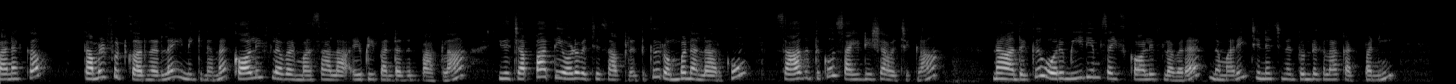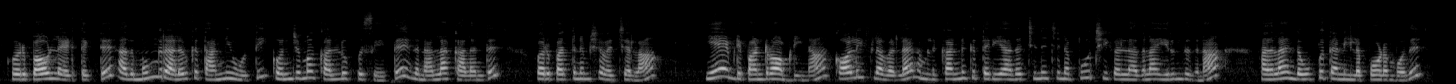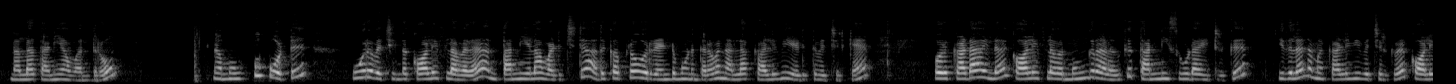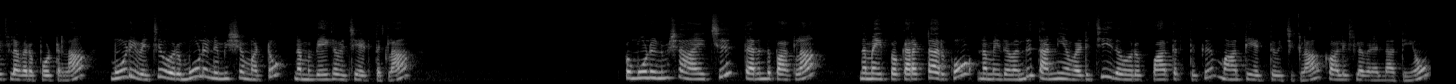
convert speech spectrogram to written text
வணக்கம். தமிழ் ஃபுட் கார்னரில் இன்றைக்கி நம்ம காலிஃப்ளவர் மசாலா எப்படி பண்ணுறதுன்னு பார்க்கலாம். இது சப்பாத்தியோடு வச்சு சாப்பிட்றதுக்கு ரொம்ப நல்லாயிருக்கும் சாதத்துக்கும் சைட் டிஷ்ஷாக வச்சுக்கலாம். நான் அதுக்கு ஒரு மீடியம் சைஸ் காலிஃப்ளவரை இந்த மாதிரி சின்ன சின்ன துண்டுகளாக கட் பண்ணி ஒரு பவுலில் எடுத்துக்கிட்டு அது முங்குற அளவுக்கு தண்ணி ஊற்றி கொஞ்சமாக கல்லுப்பு சேர்த்து இதை நல்லா கலந்து ஒரு பத்து நிமிஷம் வச்சிடலாம். ஏன் இப்படி பண்ணுறோம் அப்படின்னா காலிஃப்ளவரில் நம்மளுக்கு கண்ணுக்கு தெரியாத சின்ன சின்ன பூச்சிகள் அதெல்லாம் இருந்ததுன்னா அதெல்லாம் இந்த உப்பு தண்ணியில் போடும்போது நல்லா தனியாக வந்துடும் நம்ம உப்பு போட்டு ஊற வச்சு இந்த காலிஃப்ளவரை அந்த தண்ணியெல்லாம் வடிச்சிட்டு அதுக்கப்புறம் ஒரு ரெண்டு மூணு தடவை நல்லா கழுவி எடுத்து வச்சுருக்கேன். ஒரு கடாயில் காலிஃப்ளவர் முங்குற அளவுக்கு தண்ணி சூடாயிட்டுருக்கு. இதில் நம்ம கழுவி வச்சுருக்கிற காலிஃப்ளவரை போட்டுடலாம். மூடி வச்சு ஒரு மூணு நிமிஷம் மட்டும் நம்ம வேக வச்சு எடுத்துக்கலாம். இப்போ மூணு நிமிஷம் ஆயிடுச்சு. திறந்து பார்க்கலாம். நம்ம இப்போ கரெக்டாக இருக்கும். நம்ம இதை வந்து தண்ணியை வடித்து இதை ஒரு பாத்திரத்துக்கு மாற்றி எடுத்து வச்சுக்கலாம். காலிஃப்ளவர் எல்லாத்தையும்.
